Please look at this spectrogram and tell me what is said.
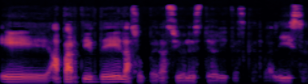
eh, a partir de las operaciones teóricas que realizan.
